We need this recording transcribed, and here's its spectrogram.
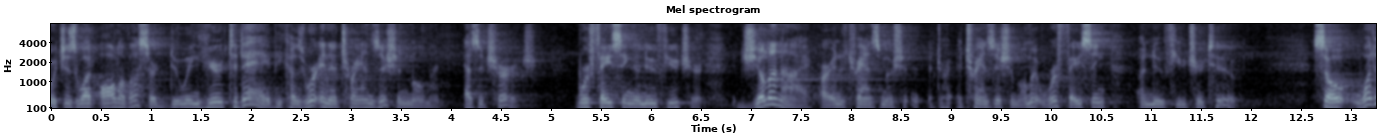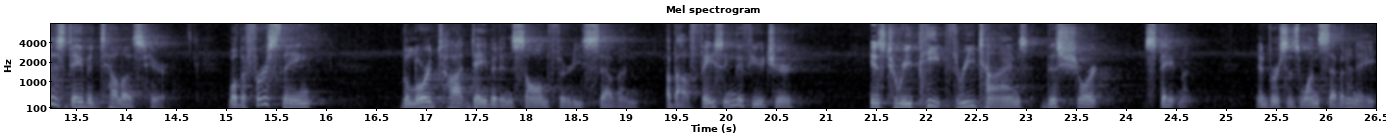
which is what all of us are doing here today because we're in a transition moment as a church. We're facing a new future. Jill and I are in a, a transition moment. We're facing a new future too. So, what does David tell us here? Well, the first thing the Lord taught David in Psalm 37 about facing the future is to repeat three times this short statement in verses 1, 7, and 8.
